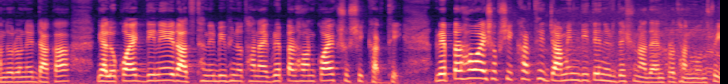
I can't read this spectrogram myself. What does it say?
আন্দোলনের ডাকা গেল কয়েকদিনে রাজধানীর বিভিন্ন থানায় গ্রেপ্তার হন কয়েকশো শিক্ষার্থী। গ্রেপ্তার হওয়া এসব শিক্ষার্থীর জামিন দিতে নির্দেশনা দেন প্রধানমন্ত্রী।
